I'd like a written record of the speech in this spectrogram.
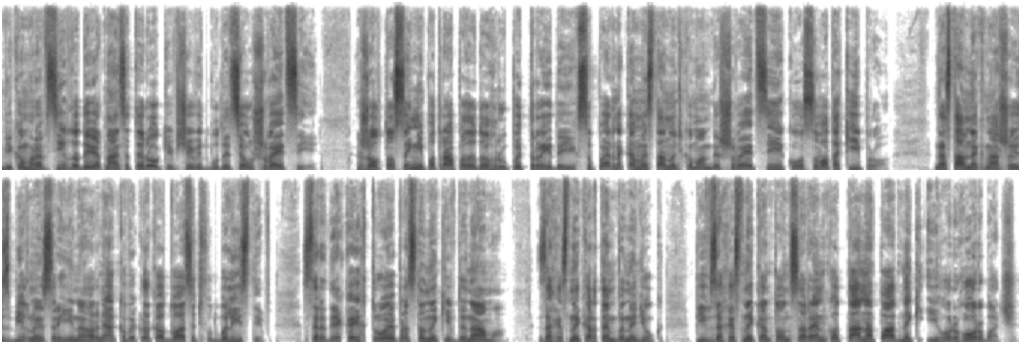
віком гравців до 19 років, що відбудеться у Швеції. Жовто-сині потрапили до групи 3, де їх суперниками стануть команди Швеції, Косова та Кіпру. Наставник нашої збірної Сергій Нагорняк викликав 20 футболістів, серед яких троє представників Динамо: захисник Артем Бенедюк, півзахисник Антон Саренко та нападник Ігор Горбач.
